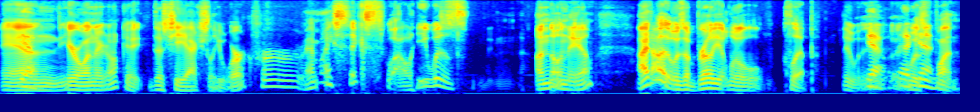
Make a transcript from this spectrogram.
and you're wondering, okay, does she actually work for MI6? Well, he was unknown to him. I thought it was a brilliant little clip. It, was Yeah, it, was again, fun.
